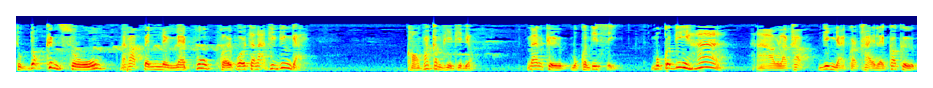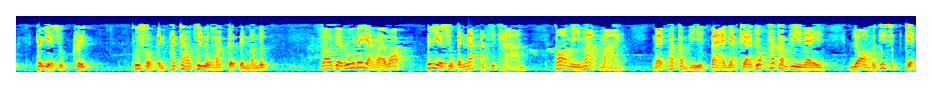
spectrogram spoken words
ถูกยกขึ้นสูง นะครับ เป็นหนึ่งในผู้เผยพระชนะที่ยิ่งใหญ่ ของพระคัมภีร์ทีเดียว นั่นคือบุคคลที่สี่บุคคลที่ห้าเอาละครับ ยิ่งใหญ่กว่าใครเลยก็คือพระเยซูคริสต์ผู้ทรงเป็นพระเจ้าที่ลงมาเกิดเป็นมนุษย์ เราจะรู้ได้อย่างไรว่า พระเยซูเป็นนักอธิษฐาน ก็มีมากมายในพระคัมภีร์ แต่อยากจะยกพระคัมภีร์ในยอห์นบทที่สิบเจ็ด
